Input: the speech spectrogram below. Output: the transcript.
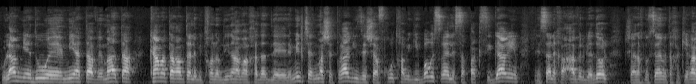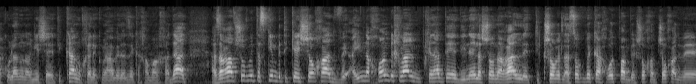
כולם ידעו uh, מי אתה ומה אתה, כמה תרמת לביטחון המדינה, אמר חדד למילצ'ן, מה שטרגי זה שהפכו אותך מגיבור ישראל לספק סיגרים, נעשה לך עוול גדול, כשאנחנו נסיים את החקירה כולנו נרגיש שתיקנו חלק מהעוול הזה, כך אמר חדד. אז הרב שוב מתעסקים בתיקי שוחד, והאם נכון בכלל מבחינת אה, דיני לשון הרע לתקשורת לעסוק בכך עוד פעם בשוחד שוחד ו...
